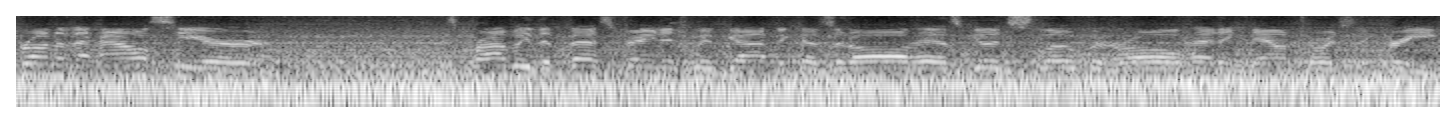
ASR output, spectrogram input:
front of the house here probably the best drainage we've got because it all has good slope and all heading down towards the creek.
